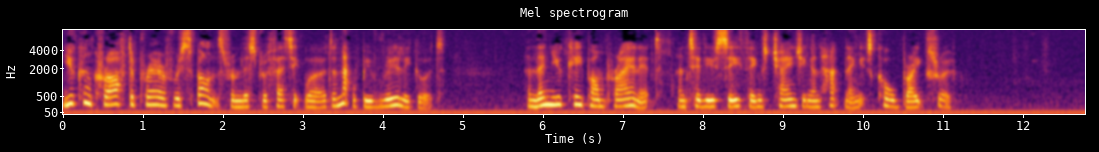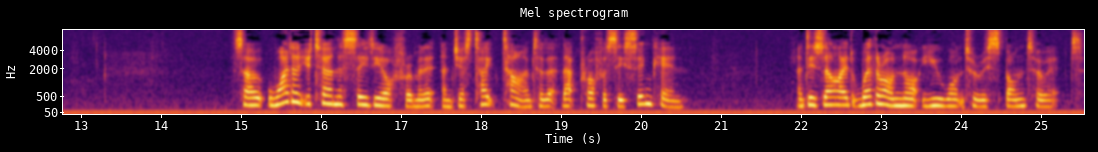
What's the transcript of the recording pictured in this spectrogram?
You can craft a prayer of response from this prophetic word, and that would be really good. And then you keep on praying it until you see things changing and happening. It's called breakthrough. So, why don't you turn the CD off for a minute and just take time to let that prophecy sink in and decide whether or not you want to respond to it.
